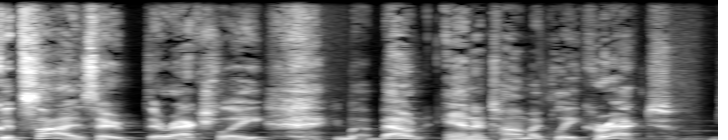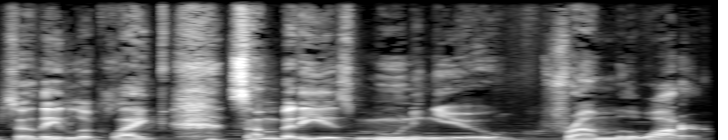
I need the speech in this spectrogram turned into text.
good size. They're they're actually about anatomically correct. So they look like somebody is mooning you from the water.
